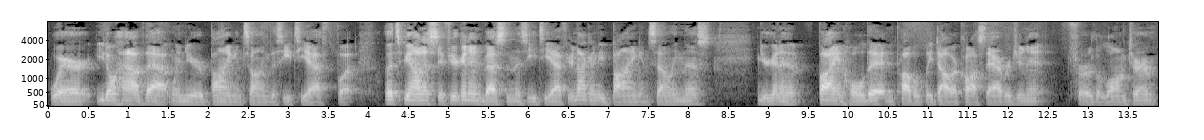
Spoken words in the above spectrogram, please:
where you don't have that when you're buying and selling this ETF. But let's be honest, if you're going to invest in this ETF, you're not going to be buying and selling this. You're going to buy and hold it and probably dollar cost average in it for the long term.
